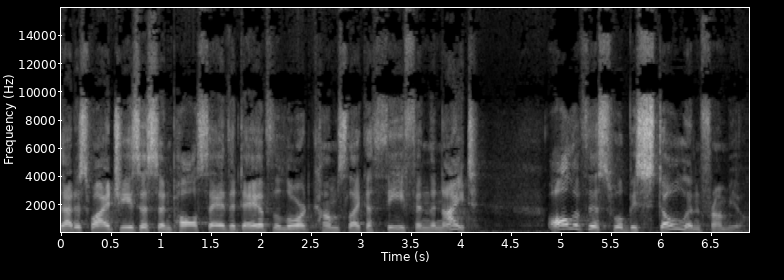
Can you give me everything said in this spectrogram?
That is why Jesus and Paul say the day of the Lord comes like a thief in the night. All of this will be stolen from you,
